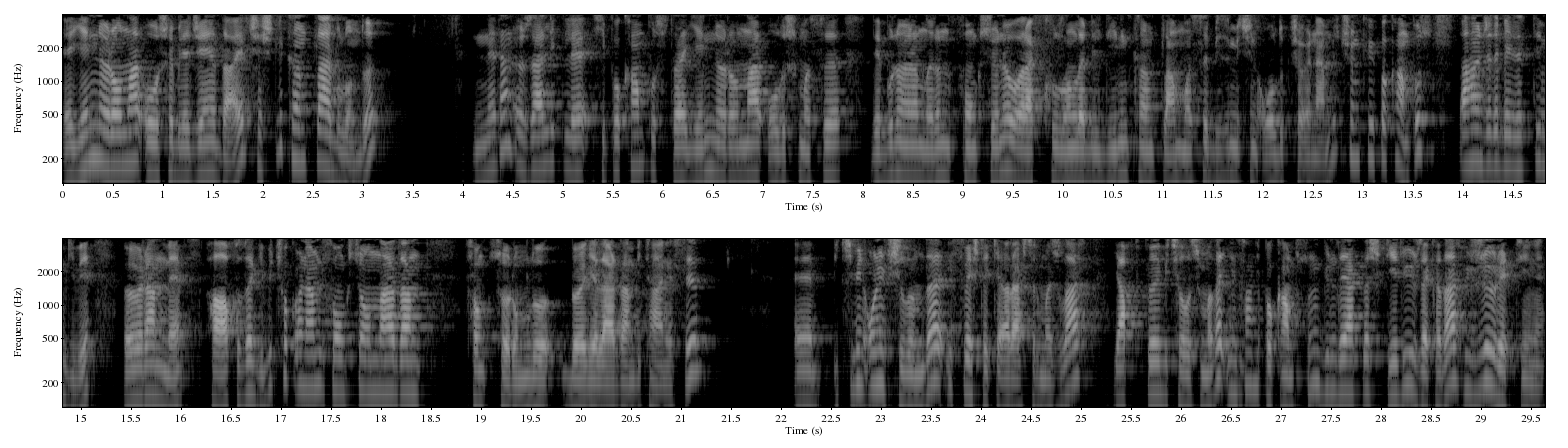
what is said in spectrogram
e, yeni nöronlar oluşabileceğine dair çeşitli kanıtlar bulundu. Neden özellikle hipokampusta yeni nöronlar oluşması ve bu nöronların fonksiyonel olarak kullanılabildiğinin kanıtlanması bizim için oldukça önemli. Çünkü hipokampus daha önce de belirttiğim gibi öğrenme, hafıza gibi çok önemli fonksiyonlardan sorumlu bölgelerden bir tanesi. 2013 ee, yılında İsveç'teki araştırmacılar yaptıkları bir çalışmada insan hipokampusunun günde yaklaşık 700'e kadar hücre ürettiğini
